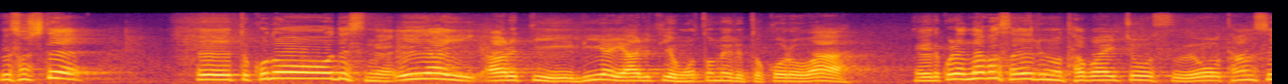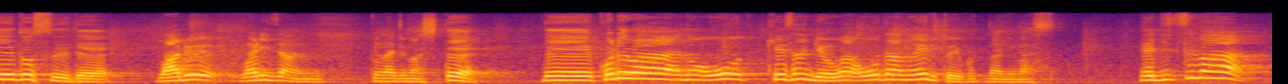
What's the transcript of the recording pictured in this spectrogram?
でそしてえー、とこのですね、AIRT、BIRT を求めるところは、えー、とこれは長さ L の多倍長数を単精度数で割る割り算となりまして、でこれはあの計算量はオーダーの L ということになります。で実は、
